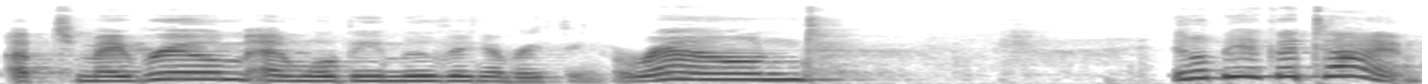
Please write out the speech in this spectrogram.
up to my room and we'll be moving everything around. It'll be a good time.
